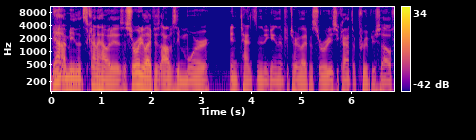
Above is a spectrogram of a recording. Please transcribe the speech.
Yeah, I mean that's kind of how it is. The sorority life is obviously more intense in the beginning than fraternity life and sororities. You kind of have to prove yourself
